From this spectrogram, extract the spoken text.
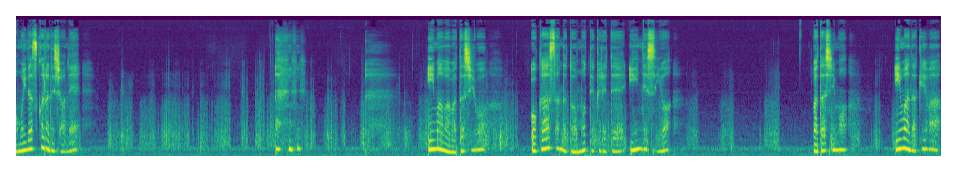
思い出すからでしょうね。今は私をお母さんだと思ってくれていいんですよ。私も今だけは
